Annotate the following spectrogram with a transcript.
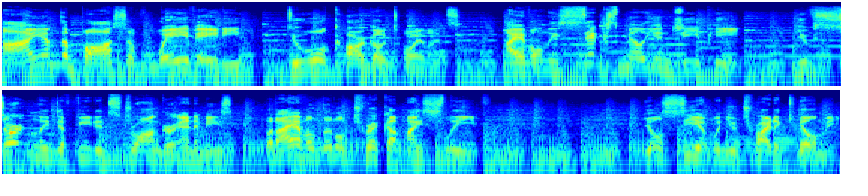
I am the boss of Wave 80 dual cargo toilets. I have only 6 million GP. You've certainly defeated stronger enemies, but I have a little trick up my sleeve. You'll see it when you try to kill me.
